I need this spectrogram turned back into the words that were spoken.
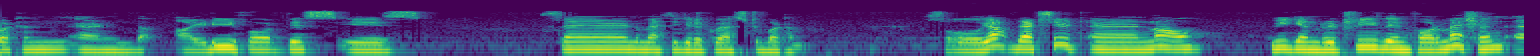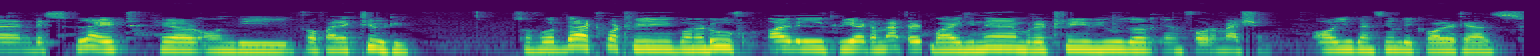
button and the ID for this is send message request button. So yeah that's it. And now we can retrieve the information and display it here on the profile activity so for that what we gonna do I will create a method by the name retrieve user information or you can simply call it as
